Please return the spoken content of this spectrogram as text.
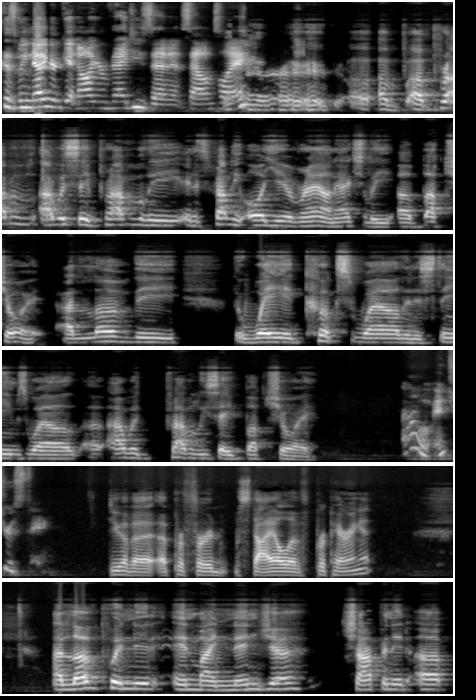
Because we know you're getting all your veggies in. It sounds like. Uh, uh, uh, probably, I would say probably, and it's probably all year round. Actually, uh, bok choy. I love the the way it cooks well and it steams well, uh, I would probably say bok choy. Oh, interesting. Do you have a, a, preferred style of preparing it? I love putting it in my ninja, chopping it up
